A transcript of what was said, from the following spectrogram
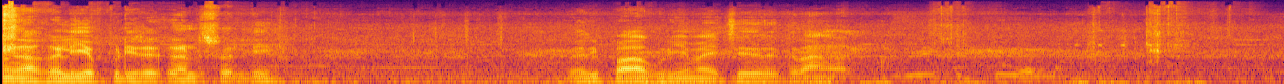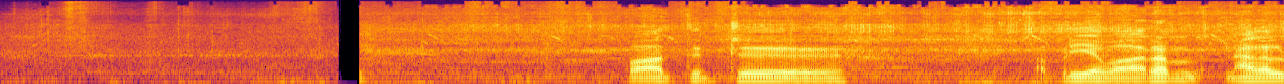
எங்கள் அகழி எப்படி இருக்கான்னு சொல்லி வெறி பார்க்கக்கூடிய மாதிரி இருக்கிறாங்க பார்த்துட்டு அப்படியே வாரம். நாங்கள்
